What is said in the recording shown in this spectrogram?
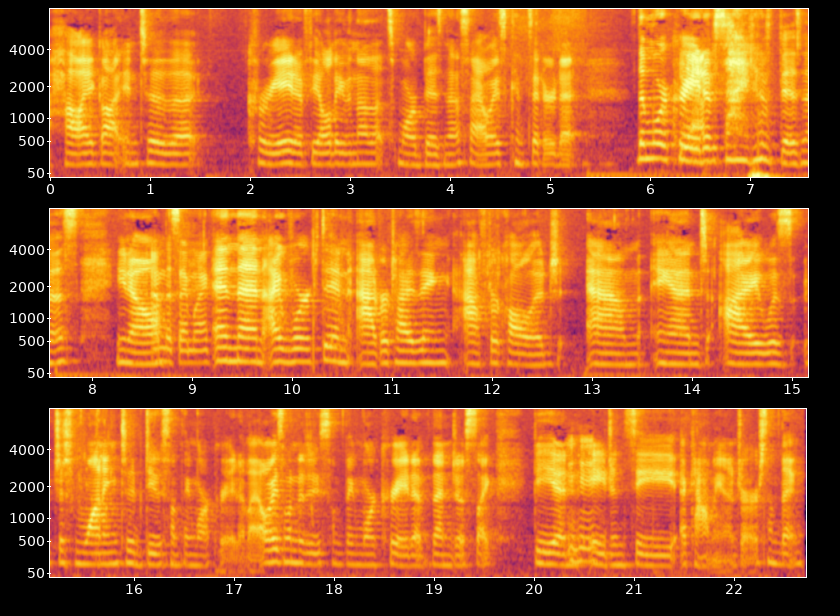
how I got into the creative field, even though that's more business. I always considered it the more creative yeah. side of business, you know. I'm the same way. And then I worked in advertising after college Um, and I was just wanting to do something more creative. I always wanted to do something more creative than just like be an mm-hmm. agency account manager or something.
